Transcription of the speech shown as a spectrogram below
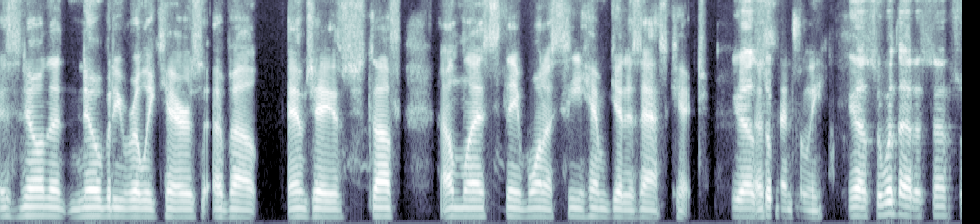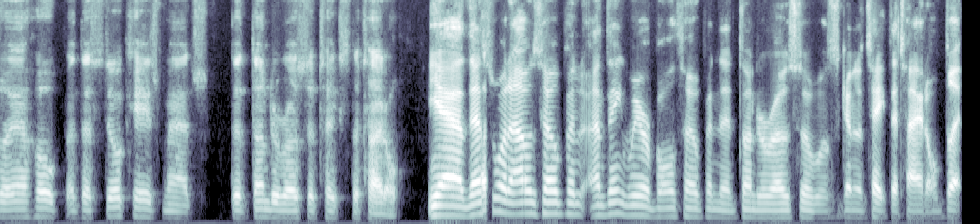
is knowing that nobody really cares about MJ's stuff unless they want to see him get his ass kicked. Yeah, essentially. So, yeah, so with that, essentially, I hope at the steel cage match that Thunder Rosa takes the title. Yeah, that's what I was hoping. I think we were both hoping that Thunder Rosa was going to take the title, but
